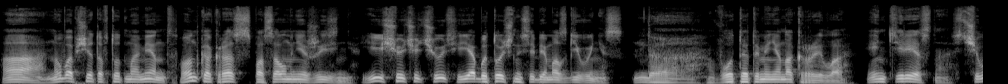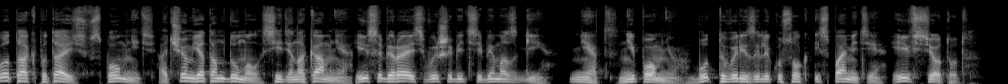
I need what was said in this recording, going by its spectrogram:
А, ну вообще-то в тот момент он как раз спасал мне жизнь. Еще чуть-чуть, я бы точно себе мозги вынес. Да, вот это меня накрыло. Интересно, с чего так пытаюсь вспомнить, о чем я там думал, сидя на камне и собираясь вышибить себе мозги? Нет, не помню. Будто вырезали кусок из памяти, и все тут.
